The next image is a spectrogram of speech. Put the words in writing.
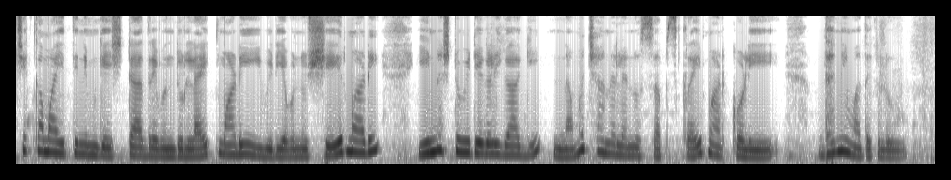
ಚಿಕ್ಕ ಮಾಹಿತಿ ನಿಮಗೆ ಇಷ್ಟ ಆದರೆ ಒಂದು ಲೈಕ್ ಮಾಡಿ, ಈ ವಿಡಿಯೋವನ್ನು ಶೇರ್ ಮಾಡಿ, ಇನ್ನಷ್ಟು ವಿಡಿಯೋಗಳಿಗಾಗಿ ನಮ್ಮ ಚಾನಲನ್ನು ಸಬ್ಸ್ಕ್ರೈಬ್ ಮಾಡ್ಕೊಳ್ಳಿ. ಧನ್ಯವಾದಗಳು.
